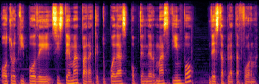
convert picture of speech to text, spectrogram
otro tipo de sistema para que tú puedas obtener más tiempo de esta plataforma.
